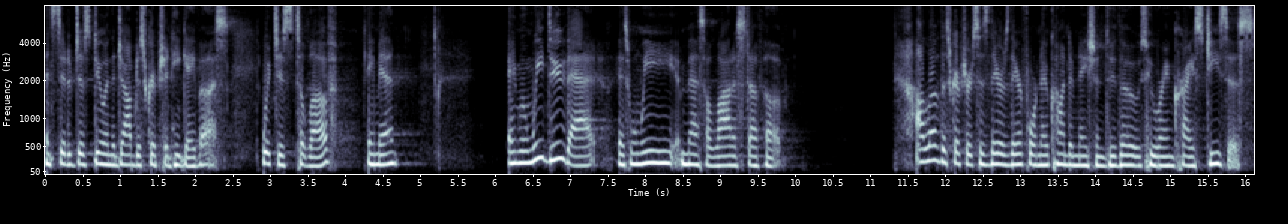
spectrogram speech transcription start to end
instead of just doing the job description He gave us, which is to love. Amen. And when we do that, is when we mess a lot of stuff up. I love the scripture. It says, There is therefore no condemnation to those who are in Christ Jesus.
